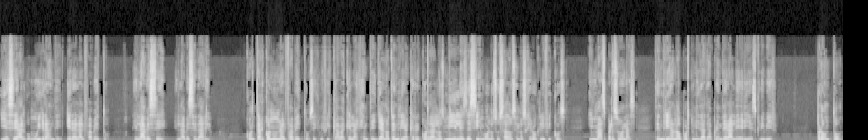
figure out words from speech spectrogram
y ese algo muy grande era el alfabeto, el ABC, el abecedario. Contar con un alfabeto significaba que la gente ya no tendría que recordar los miles de símbolos usados en los jeroglíficos, y más personas tendrían la oportunidad de aprender a leer y escribir. Pronto,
